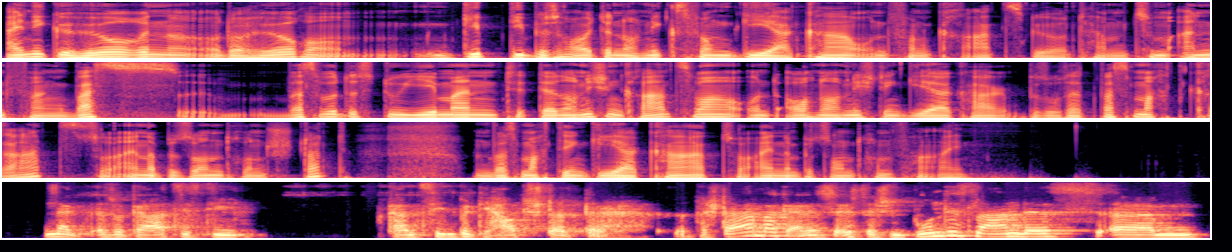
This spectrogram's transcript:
einige Hörerinnen oder Hörer gibt, die bis heute noch nichts vom GAK und von Graz gehört haben. Zum Anfang, was, was würdest du jemand, der noch nicht in Graz war und auch noch nicht den GAK besucht hat, was macht Graz zu einer besonderen Stadt und was macht den GAK zu einem besonderen Verein? Na, also Graz ist die ganz simpel die Hauptstadt der, der Steiermark, eines österreichischen Bundeslandes. Ähm,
